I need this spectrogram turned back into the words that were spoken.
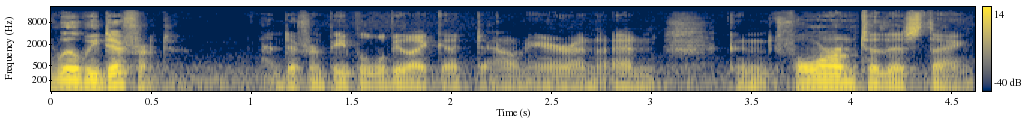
will be different and different people will be like, get down here and, and conform to this thing.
